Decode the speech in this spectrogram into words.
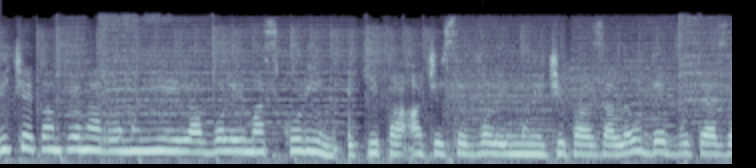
Vicecampioana României la volei masculin, echipa ACS Volei Municipal Zalău debutează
